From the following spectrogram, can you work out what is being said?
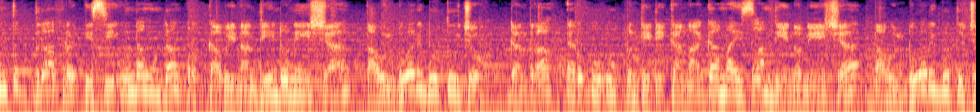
untuk draft revisi Undang-Undang Perkawinan di Indonesia tahun 2007 dan draft RUU Pendidikan Agama Islam di Indonesia tahun 2017.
